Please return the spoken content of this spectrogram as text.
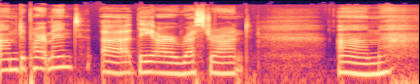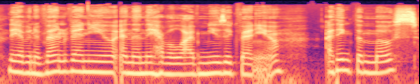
um, department. Uh, they are a restaurant. Um, they have an event venue and then they have a live music venue. I think the most,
